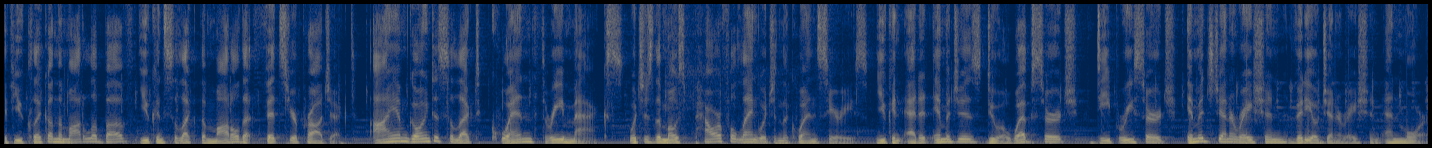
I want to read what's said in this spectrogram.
If you click on the model above, you can select the model that fits your project. I am going to select Qwen 3 Max, which is the most powerful language in the Qwen series. You can edit images, do a web search, deep research, image generation, video generation, and more.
